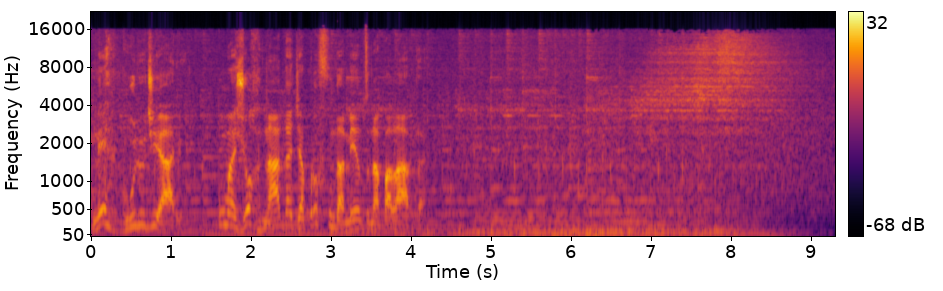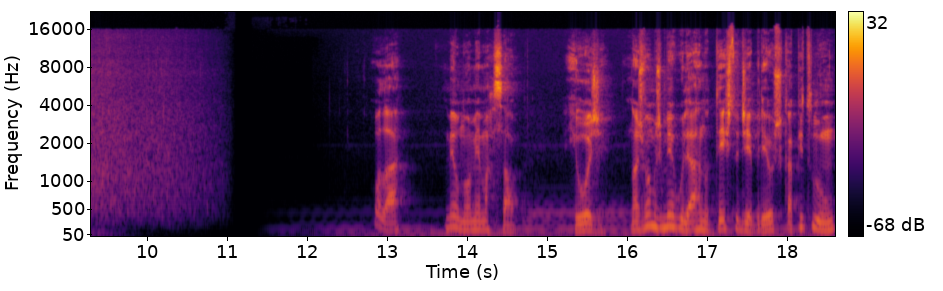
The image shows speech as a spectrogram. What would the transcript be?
Mergulho Diário Uma jornada de aprofundamento na palavra. Olá, meu nome é Marçal e hoje nós vamos mergulhar no texto de Hebreus, capítulo 1,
